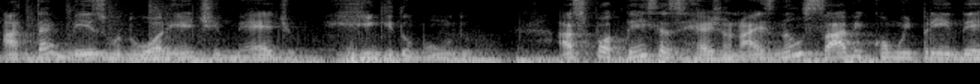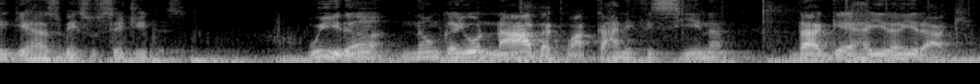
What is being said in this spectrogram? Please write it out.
Até mesmo no Oriente Médio, ringue do mundo, as potências regionais não sabem como empreender guerras bem-sucedidas. O Irã não ganhou nada com a carnificina da guerra Irã-Iraque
